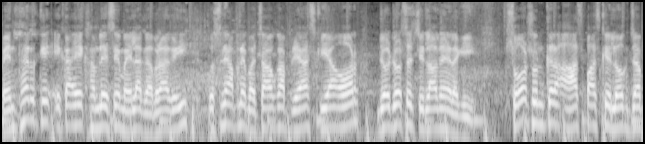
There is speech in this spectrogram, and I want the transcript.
पेंथर के एकाएक हमले से महिला घबरा गई। उसने अपने बचाव का प्रयास किया और ज़ोर ज़ोर से चिल्लाने लगी। शोर सुनकर आसपास के लोग जब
